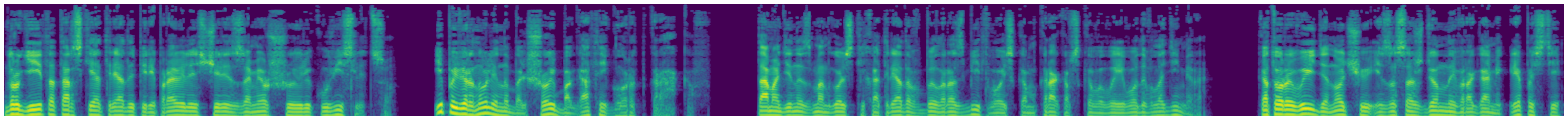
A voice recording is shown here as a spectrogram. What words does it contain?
Другие татарские отряды переправились через замерзшую реку Вислицу и повернули на большой богатый город Краков. Там один из монгольских отрядов был разбит войском краковского воеводы Владимира, который, выйдя ночью из осажденной врагами крепости,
